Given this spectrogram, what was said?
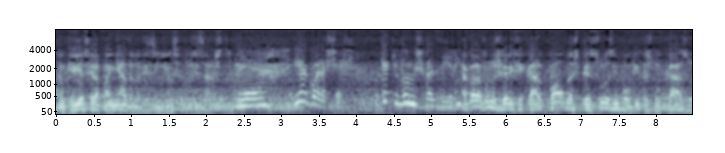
Não queria ser apanhada na vizinhança do desastre. É. E agora, chefe? O que é que vamos fazer, hein? Agora vamos verificar qual das pessoas envolvidas no caso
